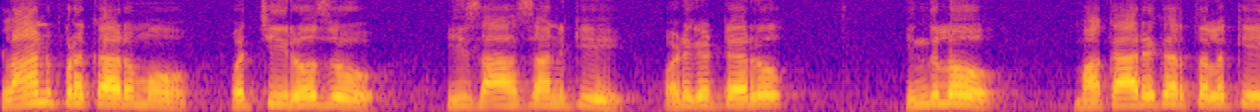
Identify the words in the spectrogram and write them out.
ప్లాన్ ప్రకారము వచ్చి ఈరోజు ఈ సాహసానికి వడిగట్టారు ఇందులో మా కార్యకర్తలకి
